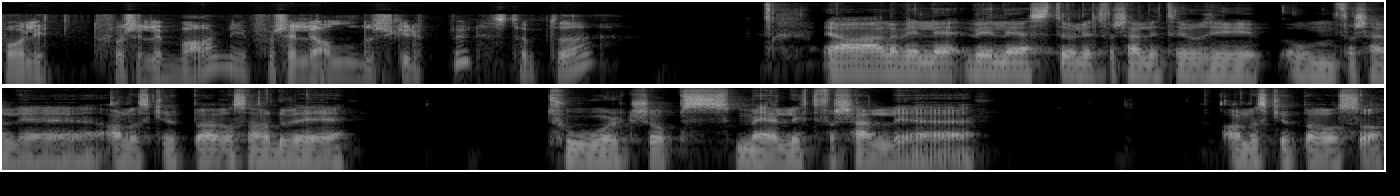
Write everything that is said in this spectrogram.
på litt forskjellige barn i forskjellige aldersgrupper, stemte det? Ja, eller vi, vi, leste jo litt forskjellig teori om forskjellige aldersgrupper, og så hadde vi to workshops med litt forskjellige aldersgrupper også.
